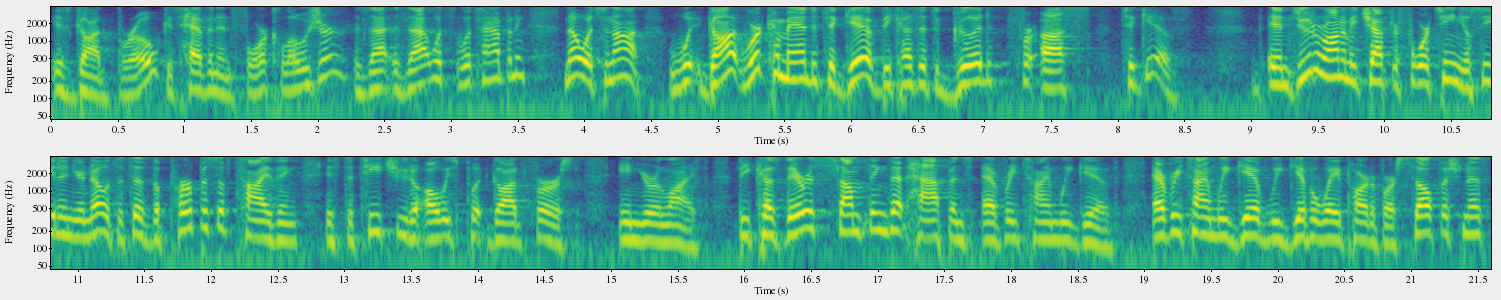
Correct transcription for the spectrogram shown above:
Is God broke? Is heaven in foreclosure? Is that, is that what's, what's happening? No, it's not. We, God, we're commanded to give because it's good for us to give. In Deuteronomy chapter 14, you'll see it in your notes. It says, The purpose of tithing is to teach you to always put God first in your life. Because there is something that happens every time we give. Every time we give, we give away part of our selfishness.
